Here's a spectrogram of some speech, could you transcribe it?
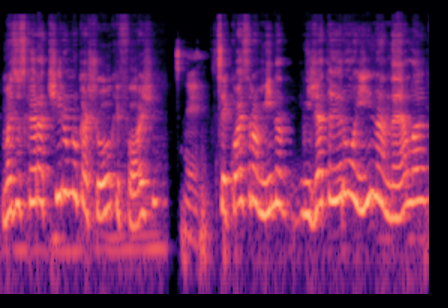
Mas os caras atiram no cachorro que foge, Sim. sequestram a mina, injetam heroína nela.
